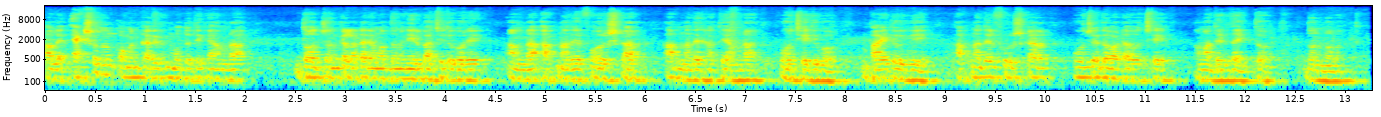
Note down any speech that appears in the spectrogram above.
তাহলে একশো জন কমেন্টকারীর মধ্যে থেকে আমরা দশজনকে লাটারের মাধ্যমে নির্বাচিত করে আমরা আপনাদের পুরস্কার আপনাদের হাতে আমরা পৌঁছে দিব। বাই দইবে আপনাদের পুরস্কার পৌঁছে দেওয়াটা হচ্ছে আমাদের দায়িত্ব। ধন্যবাদ।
